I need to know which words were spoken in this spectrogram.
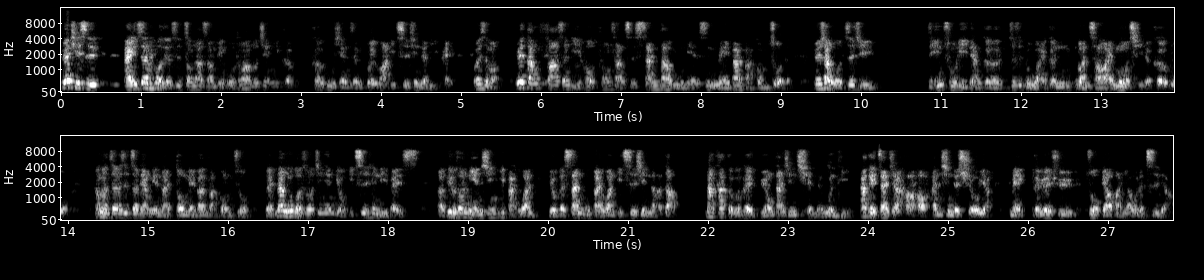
因为其实癌症或者是重大伤病，我通常都建议客客户先生规划一次性的理赔。为什么？因为当发生以后，通常是三到五年是没办法工作的。因为像我自己已经处理两个就是乳癌跟卵巢癌末期的客户，他们真的是这两年来都没办法工作。对，那如果说今天有一次性理赔，呃，比如说年薪一百万，有个三五百万一次性拿到。那他可不可以不用担心钱的问题？他可以在家好好安心的休养，每个月去做标靶药物的治疗。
